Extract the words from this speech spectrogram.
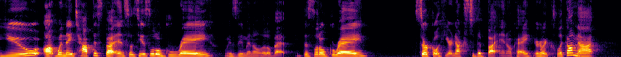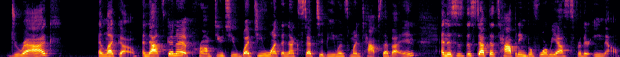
you uh, when they tap this button so see this little gray let me zoom in a little bit. This little gray circle here next to the button okay? You're going to click on that drag and let go. And that's going to prompt you to what do you want the next step to be when someone taps that button? And this is the step that's happening before we ask for their email.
